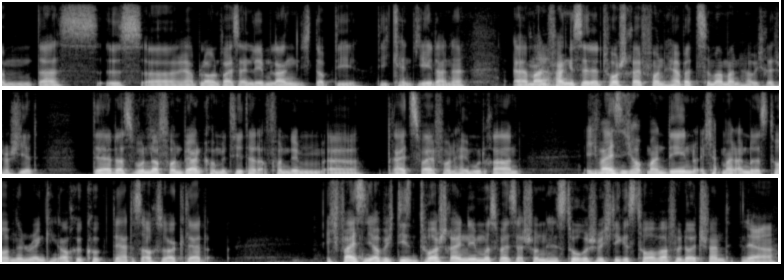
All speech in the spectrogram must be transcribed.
Ähm, das ist äh, ja Blau und Weiß ein Leben lang. Ich glaube, die, die kennt jeder, ne? Äh, am Ja. Anfang ist ja der Torschrei von Herbert Zimmermann, habe ich recherchiert, der das Wunder von Bern kommentiert hat, von dem äh, 3-2 von Helmut Rahn. Ich Mhm. weiß nicht, ob man den, ich habe mal ein anderes Torben-Ranking auch geguckt, der hat es auch so erklärt. Ich weiß nicht, ob ich diesen Torschrei nehmen muss, weil es ja schon ein historisch wichtiges Tor war für Deutschland. Ja.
